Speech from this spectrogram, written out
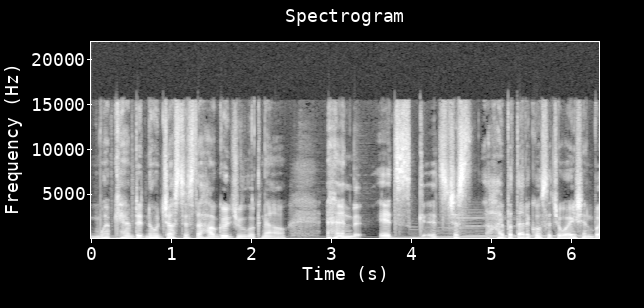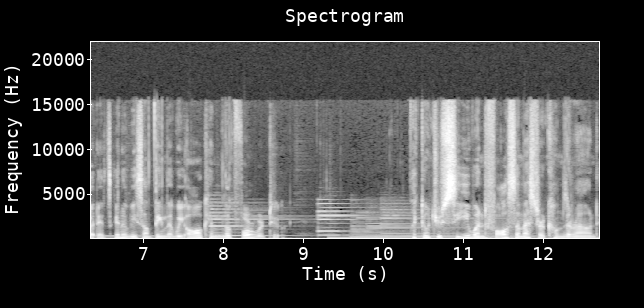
webcam did no justice to how good you look now. And it's it's just a hypothetical situation, but it's gonna be something that we all can look forward to. Like, don't you see when fall semester comes around?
